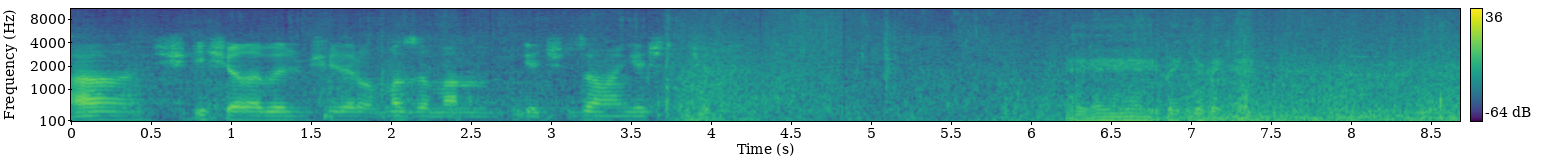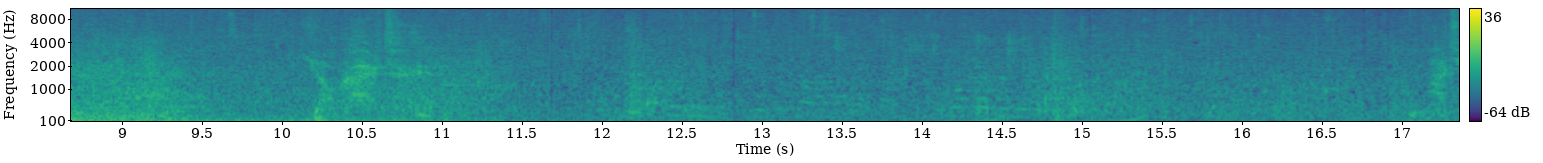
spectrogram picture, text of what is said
Aa, inşallah böyle bir şeyler olmaz zamanın geç zaman geçtikçe. Hey hey hey bekle bekle. Yok artık. Hadi.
